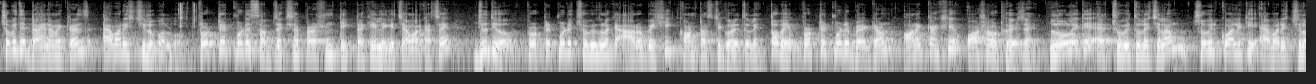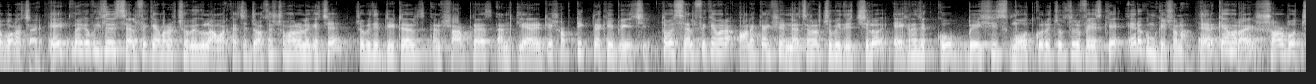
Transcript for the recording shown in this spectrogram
ছবিতে ডাইনামিক রেঞ্জ অ্যাভারেজ ছিল বলব। প্রোট্রেট মোডে সাবজেক্ট সেপারেশন ঠিকঠাকই লেগেছে আমার কাছে। যদিও প্রোট্রেট মোডের ছবিগুলোকে আরও বেশি কন্ট্রাস্টি করে তোলে। তবে প্রোট্রেট মোডের ব্যাকগ্রাউন্ড অনেকাংশে ওয়াশ আউট হয়ে যায়। লো লাইটে এর ছবি তুলেছিলাম। ছবির কোয়ালিটি অ্যাভারেজ ছিল বলা যায়। এইট মেগাপিক্সেলের সেলফি ক্যামেরার ছবিগুলো আমার কাছে যথেষ্ট ভালো লেগেছে। ছবিতে details and sharpness and clarity সব ঠিকঠাকই পেয়েছি। তবে সেলফি ক্যামেরা অনেকাংশে ন্যাচারাল ছবি দিচ্ছিল। এখানে যে খুব বেশি স্মুথ করে চলছিল ফেসকে এরকম কিছু না। এর ক্যামেরায় সর্বোচ্চ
